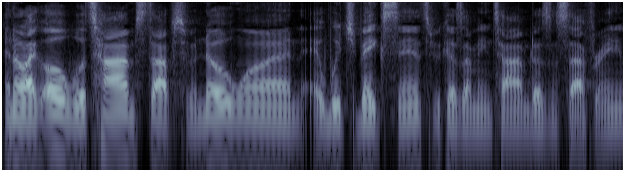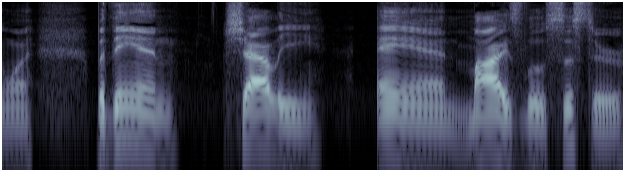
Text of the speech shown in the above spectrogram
And they're like, oh, well, time stops for no one, which makes sense because, I mean, time doesn't stop for anyone. But then Shally and Mai's little sister,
